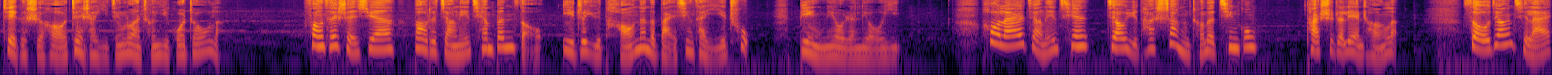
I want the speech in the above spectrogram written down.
这个时候，镇上已经乱成一锅粥了。方才沈轩抱着蒋灵谦奔走，一直与逃难的百姓在一处，并没有人留意。后来蒋灵谦交与他上乘的轻功，他试着练成了。走将起来，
